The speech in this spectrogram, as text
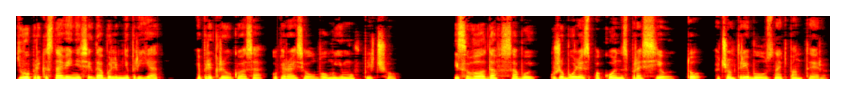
Его прикосновения всегда были мне приятны. Я прикрыл глаза, упираясь лбом ему в плечо. И, совладав с собой, уже более спокойно спросила то, о чем требовал узнать Пантера.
